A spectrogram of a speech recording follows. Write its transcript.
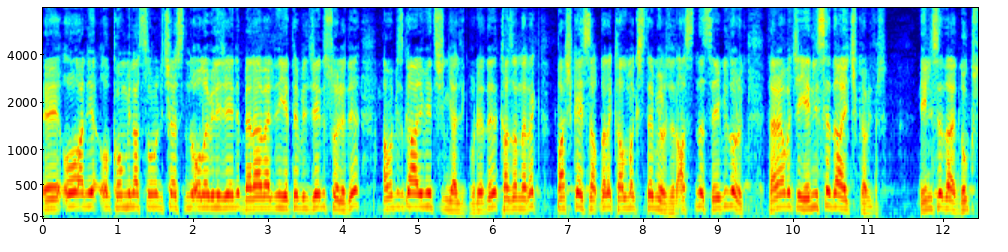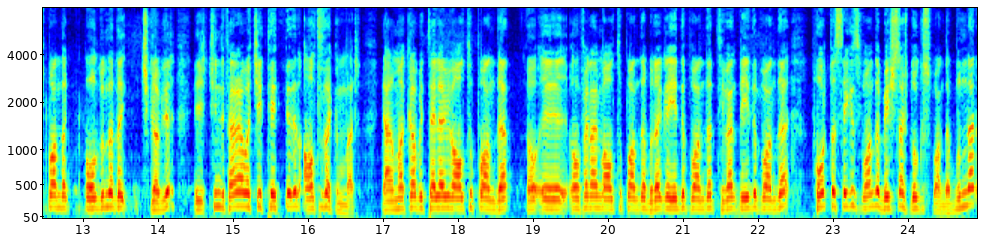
E, o hani o kombinasyonun içerisinde olabileceğini, beraberliğine yetebileceğini söyledi. Ama biz galibiyet için geldik buraya da kazanarak başka hesaplara kalmak istemiyoruz dedi. Aslında sevgili Doruk, Fenerbahçe yenilse dahi çıkabilir. Yenilse dahi 9 puanda olduğunda da çıkabilir. E, Şimdi Fenerbahçe'yi tehdit eden 6 takım var. Yani Maccabi Tel Aviv 6 puanda, e, Hoffenheim 6 puanda, Braga 7 puanda, Twente 7 puanda, Porto 8 puanda, Beşiktaş 9 puanda. Bunlar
